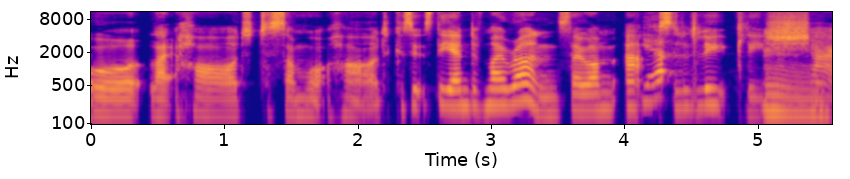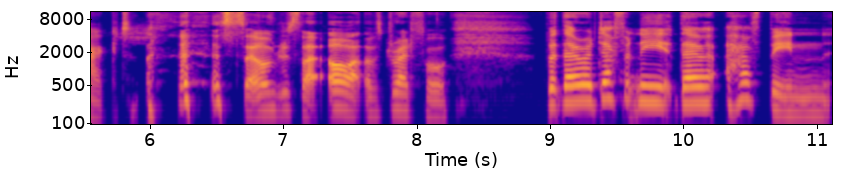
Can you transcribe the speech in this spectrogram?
or like hard to somewhat hard because it's the end of my run. So I'm absolutely Mm. shagged. so I'm just like, oh, that was dreadful. But there are definitely, there have been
